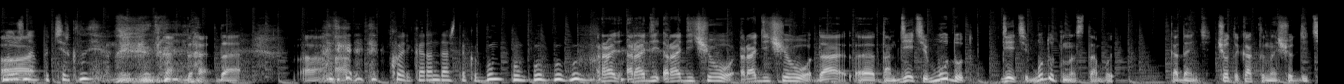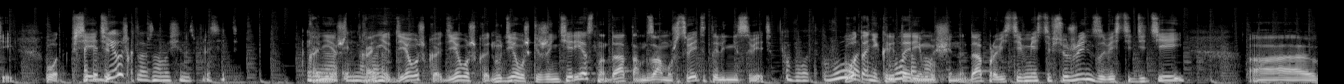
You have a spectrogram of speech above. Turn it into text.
Нужно А, подчеркнуть. Да, да, да. А, а, Коль, карандаш такой бум-бум-бум-бум. Ради, ради, ради чего? Ради чего, да? Э, Там дети будут? Дети будут у нас с тобой? Когда-нибудь? Что ты, как ты насчет детей? Вот, все Это эти... девушка должна мужчину спросить? Конечно, или конечно, девушка, девушка, ну девушке же интересно, да, там замуж светит или не светит. Вот, вот. Вот, они критерии оно. мужчины, да, провести вместе всю жизнь, завести детей, а,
